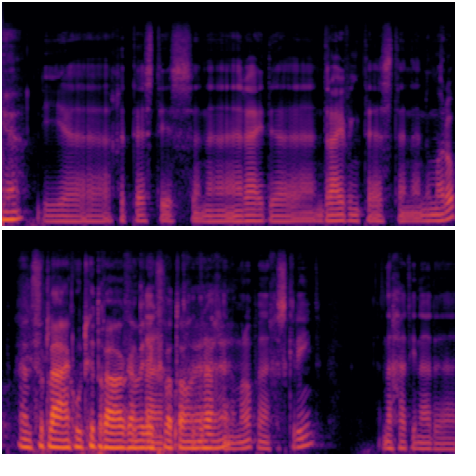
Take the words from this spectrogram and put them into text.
Ja. die eh, getest is, eh, een rijden, een driving test en, en noem maar op. En verklaring goed gedrag en weet ik wat dan. gedrag ja. en noem maar op, en gescreend. En dan gaat hij naar de,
